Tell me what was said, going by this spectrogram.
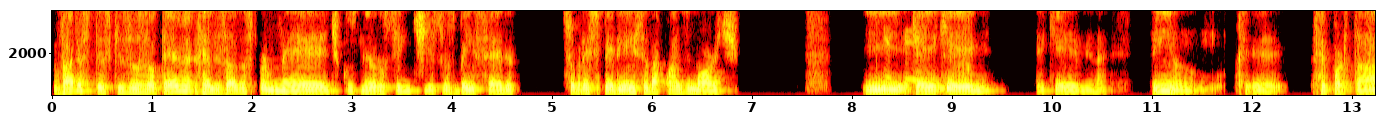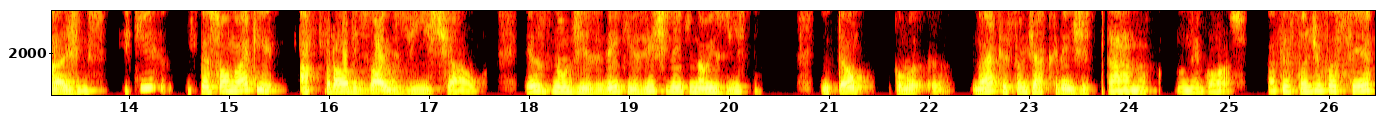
várias pesquisas até realizadas por médicos, neurocientistas, bem sérios, sobre a experiência da quase morte. E, que é EQM, EQM, né? Tem é, reportagens e que o pessoal não é que aprove e diz, ó, oh, existe algo. Eles não dizem nem que existe, nem que não existe. Então, como, não é questão de acreditar no, no negócio. É questão de você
